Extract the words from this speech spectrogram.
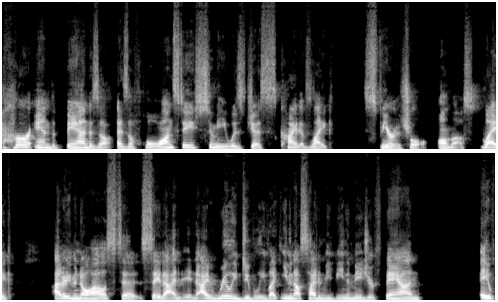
her and the band as a as a whole on stage to me was just kind of like spiritual almost. Like I don't even know how else to say that. And, and I really do believe, like, even outside of me being a major fan, it,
